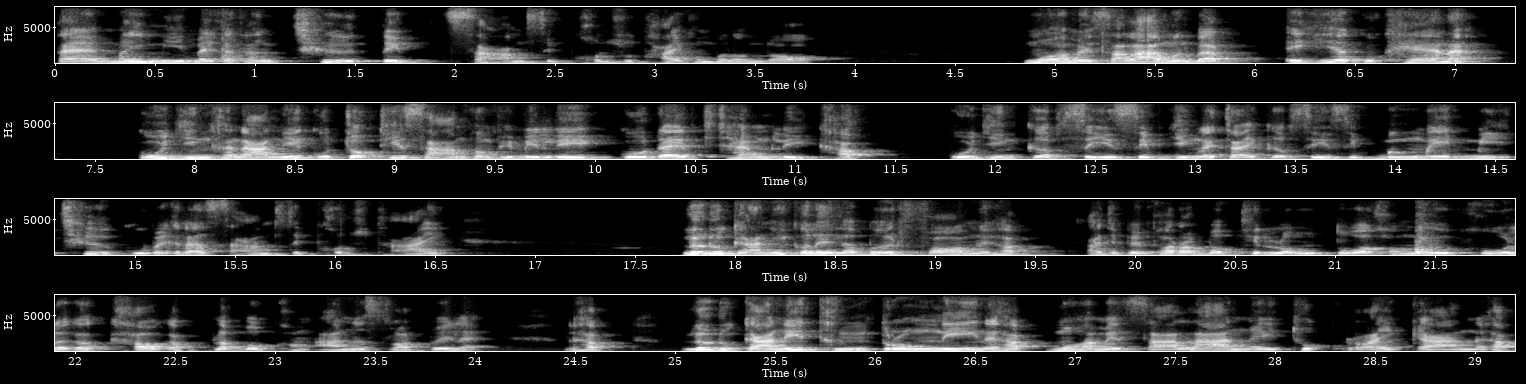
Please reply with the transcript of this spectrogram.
แต่ไม่มีแม้กระทั่งชื่อติด 30 คนสุดท้ายของบอลลงดอร์โมฮัมเหม็ดซาร่าเหมือนแบบไอ้เฮียกูแค้นอะ กูยิงขนาดนี้กูจบที่ 3 ของพรีเมียร์ลีก กูได้แชมป์ลีกครับ กูยิงเกือบ 40 ยิงและจ่ายเกือบ 40 มึงไม่มีชื่อกูแม้กระทั่ง 30 คนสุดท้ายฤดูกาลนี้ก็เลยระเบิดฟอร์มเลยครับ อาจจะเป็นเพราะระบบที่ลงตัวของลิเวอร์พูลแล้วก็เข้ากับระบบของอาร์เนสล็อตด้วยแหละนะครับ ฤดูกาลนี้ถึงตรงนี้นะครับโมฮัมเหม็ดซาร่าในทุกรายการนะครับ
